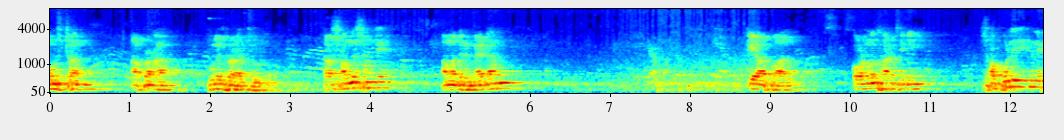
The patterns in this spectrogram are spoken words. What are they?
অনুষ্ঠান আপনারা তুলে ধরার জন্য। তার সঙ্গে সঙ্গে আমাদের ম্যাডাম কেয়া পাল, কর্ণধার যিনি সকলেই এখানে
